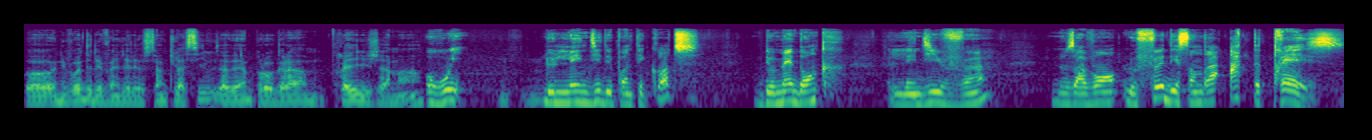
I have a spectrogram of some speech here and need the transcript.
Au, au niveau de l'évangélisation classique, vous avez un programme très urgemment. Oui, le lundi de Pentecôte. Demain donc, lundi 20, nous avons le feu descendra, acte 13.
